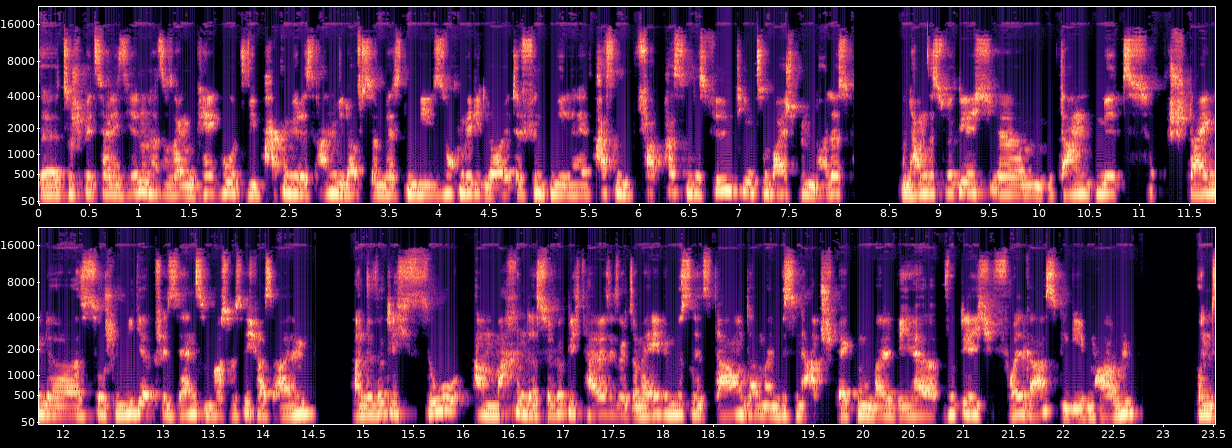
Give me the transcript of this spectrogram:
äh, zu spezialisieren und halt zu sagen, okay, gut, wie packen wir das an, wie läuft es am besten, wie suchen wir die Leute, finden wir ein passend, passendes Filmteam zum Beispiel und alles. Und haben das wirklich ähm, dann mit steigender Social-Media-Präsenz und was weiß ich was allem, waren wir wirklich so am Machen, dass wir wirklich teilweise gesagt haben, hey, wir müssen jetzt da und da mal ein bisschen abspecken, weil wir wirklich voll Gas gegeben haben. Und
